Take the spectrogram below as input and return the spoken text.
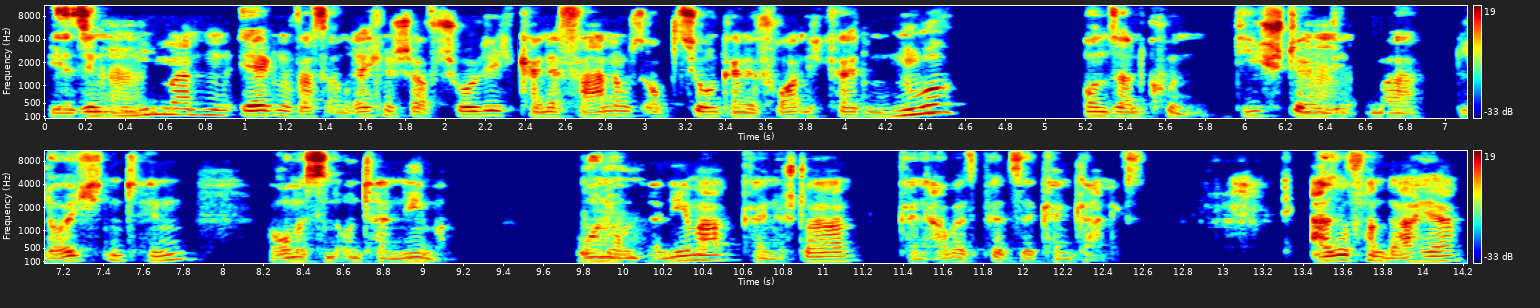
Wir sind Mhm. niemandem irgendwas an Rechenschaft schuldig, keine Verhandlungsoption, keine Freundlichkeiten, nur unseren Kunden. Die stellen Mhm. wir immer leuchtend hin. Warum ist ein Unternehmer? Ohne Mhm. Unternehmer keine Steuern, keine Arbeitsplätze, kein gar nichts. Also von daher,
